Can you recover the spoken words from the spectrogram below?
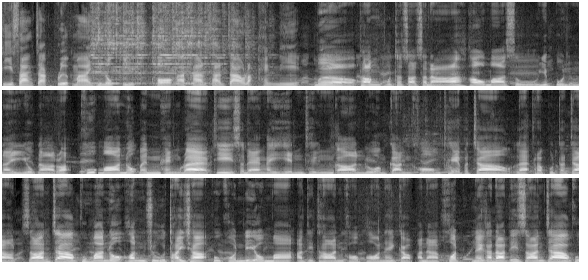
ที่สร้างจากเปลือกไม้ฮิโนกิของอาคารศาลเจ้าหลักแห่งนี้ เมื่อครั้งพุทธศาสนาเข้ามาสู่ญี่ปุ่นในยุคนาระคุมาโนะเป็นแห่งแรกที่แสดงให้เห็นถึงการรวมกันของเทพเจ้าและพระพุทธเจ้าศาลเจ้าคุมาโนะฮอนชูไทชะ ผู้คนนิยมมาอธิษฐานขอพรให้กับอนาคต ในขณะที่ศาลเจ้าคุ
